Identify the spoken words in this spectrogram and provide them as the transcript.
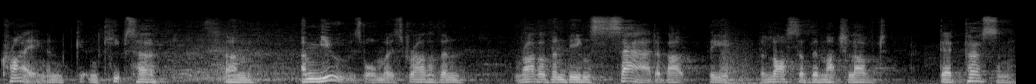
crying and, and keeps her um, amused almost rather than, rather than being sad about the, the loss of the much loved dead person.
